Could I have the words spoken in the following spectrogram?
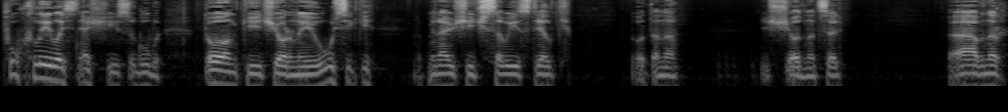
пухлые лоснящиеся губы, тонкие черные усики, напоминающие часовые стрелки. Вот она, еще одна цель. Авнер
